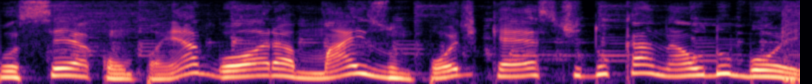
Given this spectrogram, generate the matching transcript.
Você acompanha agora mais um podcast do canal do Boi,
